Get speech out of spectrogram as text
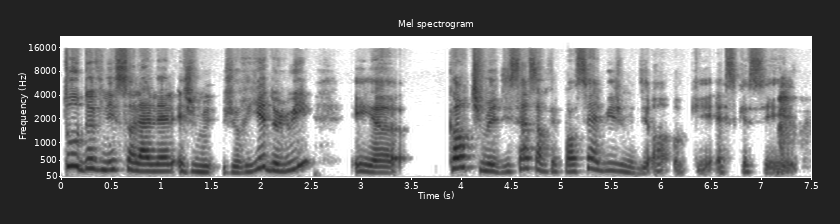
tout devenait solennel. Et je, me, je riais de lui. Et euh, quand tu me dis ça, ça me fait penser à lui. Je me dis, oh, ok, est-ce que c'est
